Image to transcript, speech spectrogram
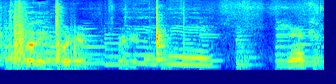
It's okay, put it here. Put it here. Okay.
